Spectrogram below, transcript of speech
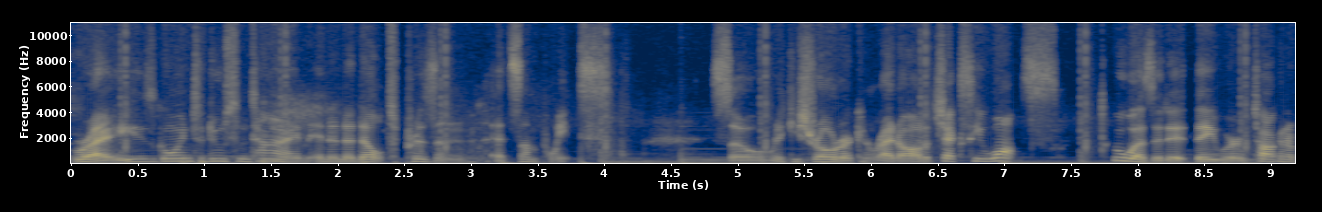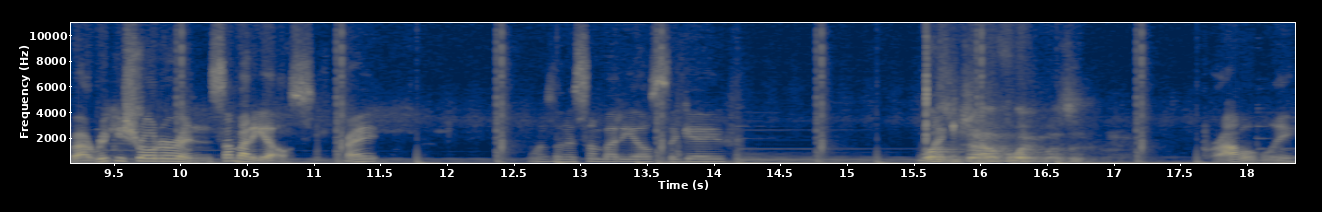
right he's going to do some time in an adult prison at some point so ricky schroder can write all the checks he wants who was it, it they were talking about ricky schroder and somebody else right wasn't it somebody else that gave Wasn't Jon Voight, was it? Probably.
